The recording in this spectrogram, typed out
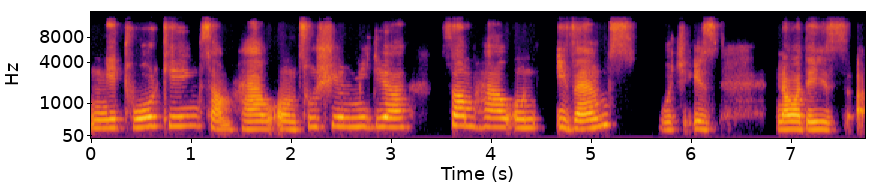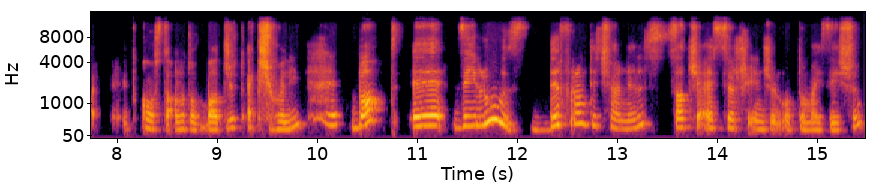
networking, somehow on social media, somehow on events, which is nowadays uh, it costs a lot of budget actually. But uh, they lose different channels such as search engine optimization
